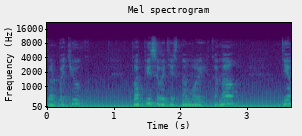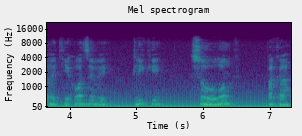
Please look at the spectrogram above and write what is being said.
Горбатюк. Подписывайтесь на мой канал, делайте отзывы, клики. So long. Пока.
